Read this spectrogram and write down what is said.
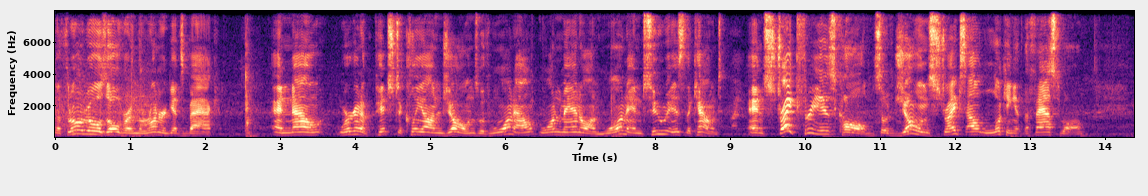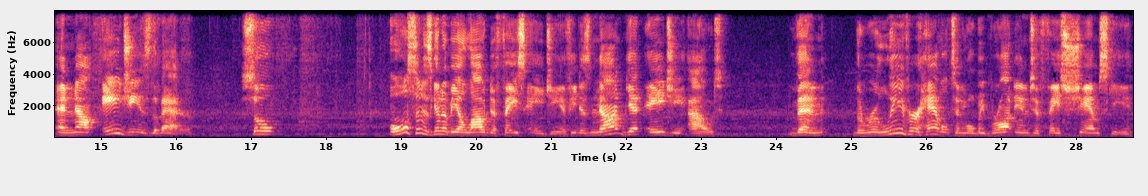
The throw goes over and the runner gets back. And now we're going to pitch to Cleon Jones with one out, one man on. One and two is the count. And strike three is called. So Jones strikes out looking at the fastball. And now Agee is the batter. So Olson is going to be allowed to face Agee. If he does not get Agee out, then the reliever Hamilton will be brought in to face Shamsky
